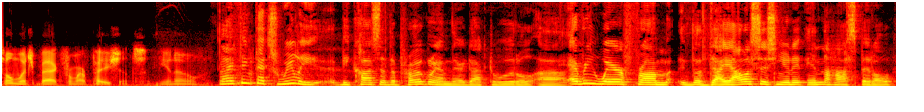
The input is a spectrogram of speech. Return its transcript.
so much back from our patients. You know, I think that's really because of the program there, Dr. Woodle. Uh, everywhere from the dialysis unit in the hospital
